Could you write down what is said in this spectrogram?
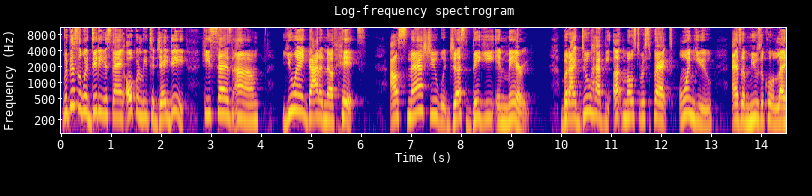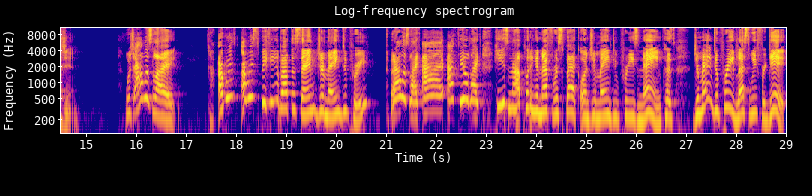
But this is what Diddy is saying openly to JD. He says, um, you ain't got enough hits. I'll smash you with just Biggie and Mary. But I do have the utmost respect on you as a musical legend. Which I was like, are we are we speaking about the same Jermaine Dupri? But I was like, I I feel like he's not putting enough respect on Jermaine Dupri's name because Jermaine Dupri, lest we forget,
